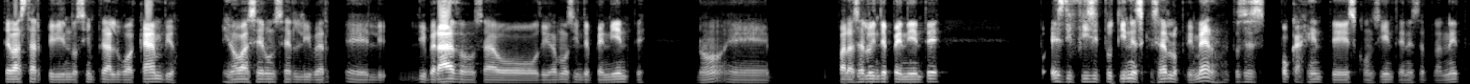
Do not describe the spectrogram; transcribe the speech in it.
te va a estar pidiendo siempre algo a cambio y no va a ser un ser eh, liberado, o sea, o digamos independiente, ¿no? Eh, para hacerlo independiente es difícil, tú tienes que serlo primero. Entonces, poca gente es consciente en este planeta.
